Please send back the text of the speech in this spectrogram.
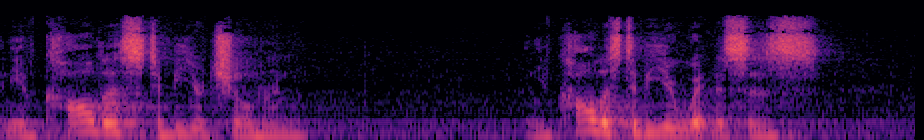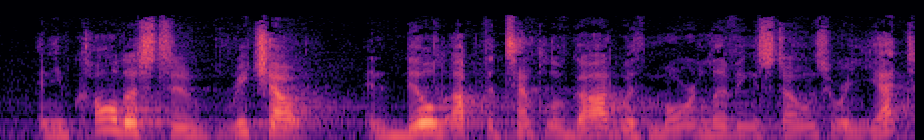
And you've called us to be your children, and you've called us to be your witnesses, and you've called us to reach out and build up the temple of God with more living stones who are yet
